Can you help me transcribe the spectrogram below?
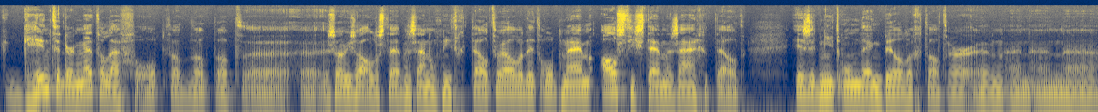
ik hintte er net al even op dat, dat, dat eh, eh, sowieso alle stemmen zijn nog niet geteld terwijl we dit opnemen. Als die stemmen zijn geteld, is het niet ondenkbeeldig dat er een, een, een, eh,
